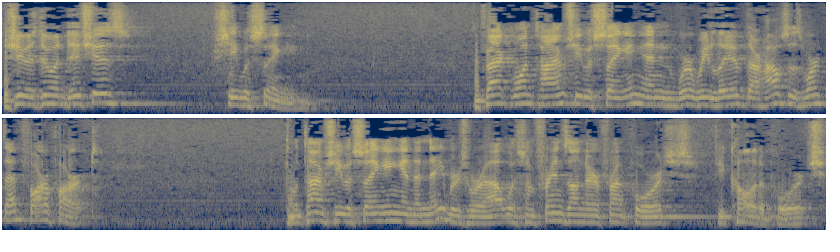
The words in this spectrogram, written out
If she was doing dishes, she was singing. In fact, one time she was singing, and where we lived, our houses weren't that far apart. One time she was singing, and the neighbors were out with some friends on their front porch, if you call it a porch.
